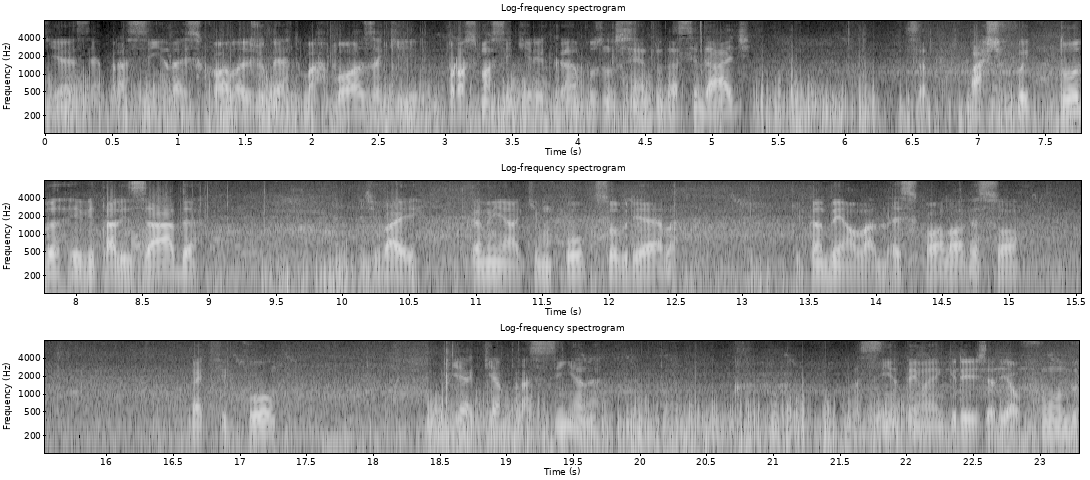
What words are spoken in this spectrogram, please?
Aqui essa é a pracinha da escola Gilberto Barbosa, aqui próximo a Siqueira Campos, no centro da cidade. Essa parte foi toda revitalizada. A gente vai caminhar aqui um pouco sobre ela. Aqui também ao lado da escola, olha só como é que ficou. E aqui a pracinha, né? A pracinha tem uma igreja ali ao fundo.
